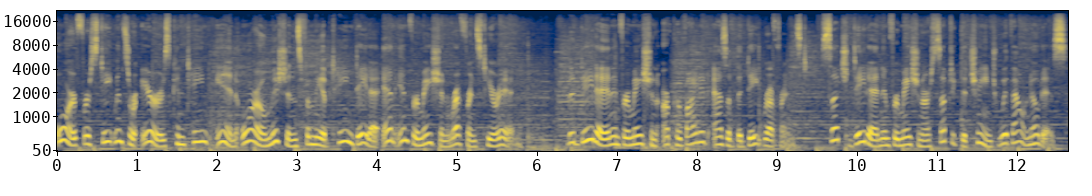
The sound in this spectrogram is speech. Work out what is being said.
or for statements or errors contained in or omissions from the obtained data and information referenced herein. The data and information are provided as of the date referenced. Such data and information are subject to change without notice.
